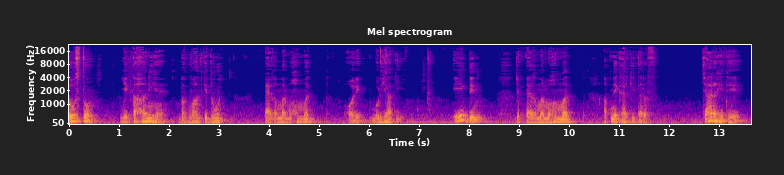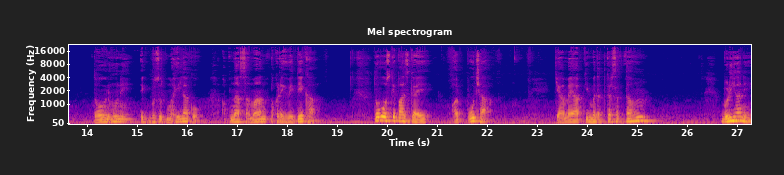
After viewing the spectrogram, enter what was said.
दोस्तों, ये कहानी है भगवान के दूत, पैगंबर मोहम्मद और एक बुढ़िया की। एक दिन जब पैगंबर मोहम्मद अपने घर की तरफ़ जा रहे थे तो उन्होंने एक बुज़ुर्ग महिला को अपना सामान पकड़े हुए देखा। तो वो उसके पास गए और पूछा, क्या मैं आपकी मदद कर सकता हूँ? बुढ़िया ने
